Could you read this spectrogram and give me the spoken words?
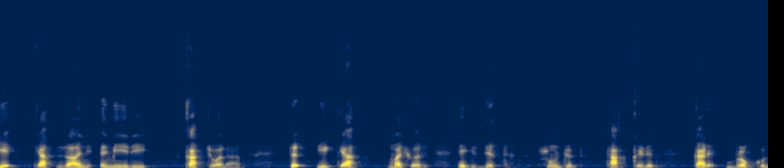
یہِ کیٛاہ زانہِ أمیٖری کَتھ چھِ وَنان تہٕ یہِ کیٛاہ مَشوَرٕ ہیٚکہِ دِتھ سونٛچُن تھکھ کٔڑِتھ کَڑِ برٛونٛہہ کُن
